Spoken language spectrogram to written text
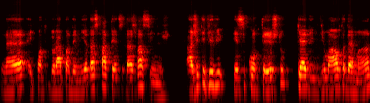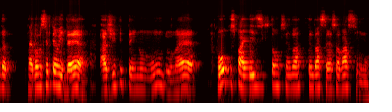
né, enquanto durar a pandemia, das patentes das vacinas. A gente vive esse contexto que é de, de uma alta demanda. Para você ter uma ideia, a gente tem no mundo né, poucos países que estão sendo, tendo acesso à vacina.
